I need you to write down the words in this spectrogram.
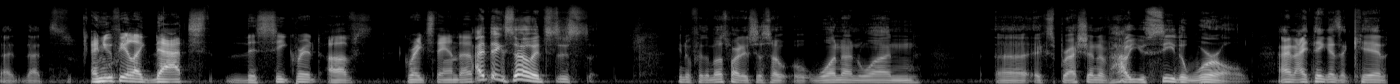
That that's And you feel like that's the secret of great stand up? I think so. It's just you know, for the most part it's just a one-on-one uh, expression of how you see the world. And I think as a kid,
